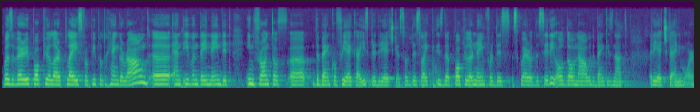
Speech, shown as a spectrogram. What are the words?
was a very popular place for people to hang around, uh, and even they named it in front of the Bank of Rijeka, ispred Riječke. So this like is the popular name for this square of the city, although now the bank is not Riječka anymore.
